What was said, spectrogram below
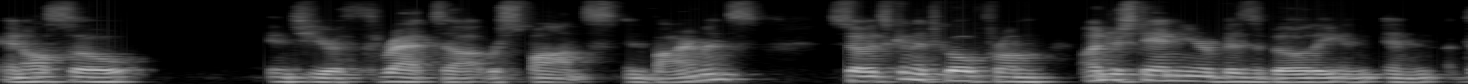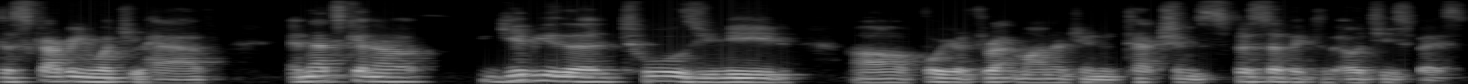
and also into your threat uh, response environments. So it's going to go from understanding your visibility and, and discovering what you have, and that's going to give you the tools you need uh, for your threat monitoring detection specific to the OT space.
